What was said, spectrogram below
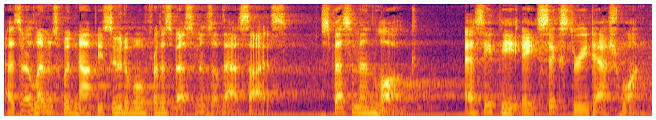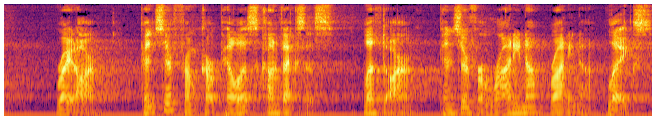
as their limbs would not be suitable for the specimens of that size. Specimen Log SCP 863 1 Right arm Pincer from Carpilius convexus. Left arm Pincer from Ranina ranina. Legs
